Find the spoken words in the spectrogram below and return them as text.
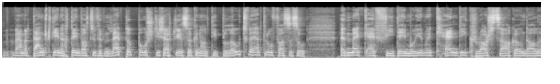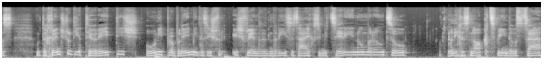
wenn man denkt, je nachdem, was du für einen Laptop postest, hast du ja sogenannte Bloatware drauf, also so ein McAfee-Demo, Candy Crush sagen und alles. Und dann könntest du dir theoretisch ohne Probleme, das ist, ist früher ein riesen Zeichen mit Seriennummern und so, wenn ich ein nacktes Windows 10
